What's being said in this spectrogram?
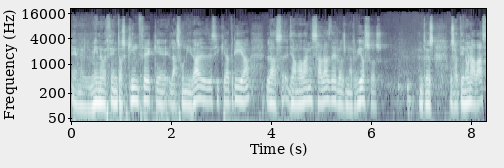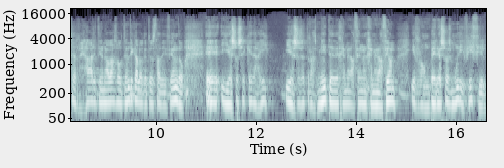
en el 1915 que las unidades de psiquiatría las llamaban salas de los nerviosos. Entonces, o sea, tiene una base real tiene una base auténtica lo que tú estás diciendo. y eso se queda ahí y eso se transmite de generación en generación y romper eso es muy difícil.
